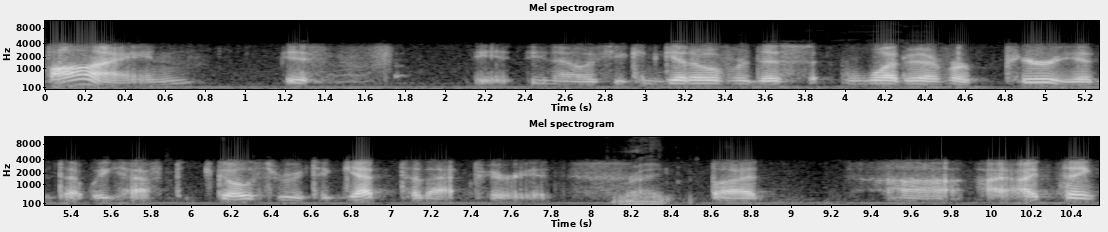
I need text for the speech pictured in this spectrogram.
fine if you know if you can get over this whatever period that we have to go through to get to that period. Right. But uh, I, I think,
